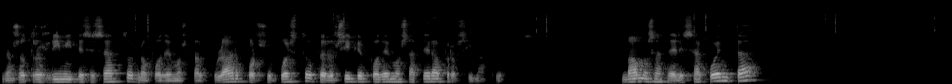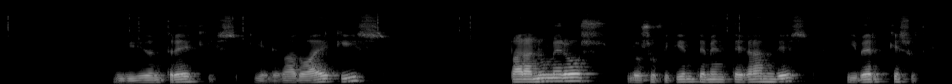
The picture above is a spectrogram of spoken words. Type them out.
Nosotros límites exactos no podemos calcular, por supuesto, pero sí que podemos hacer aproximaciones. Vamos a hacer esa cuenta dividido entre x y elevado a x para números lo suficientemente grandes y ver qué sucede.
